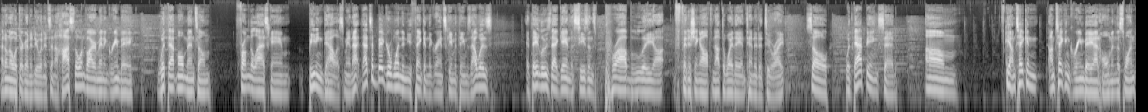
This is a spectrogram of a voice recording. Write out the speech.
I don't know what they're going to do, and it's in a hostile environment in Green Bay with that momentum from the last game. beating Dallas, man. That that's a bigger one than you think in the grand scheme of things. That was if they lose that game, the season's probably uh, finishing off not the way they intended it to, right? So, with that being said, um, yeah, I'm taking I'm taking Green Bay at home in this one.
